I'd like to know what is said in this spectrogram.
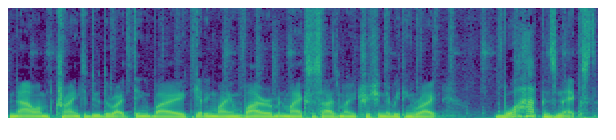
now I'm trying to do the right thing by getting my environment, my exercise, my nutrition, everything right. What happens next?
